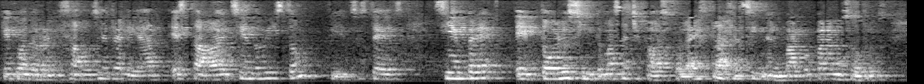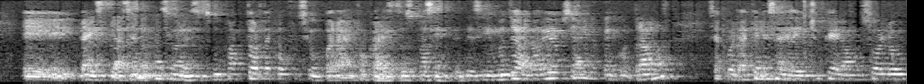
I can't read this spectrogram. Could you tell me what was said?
que cuando revisamos en realidad estaba siendo visto, fíjense ustedes, siempre eh, todos los síntomas achacados por la displasia, sin embargo para nosotros eh, la displasia en ocasiones es un factor de confusión para enfocar a estos pacientes. Decidimos llevar la biopsia y lo que encontramos ¿Se acuerda que les había dicho que era un solo,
